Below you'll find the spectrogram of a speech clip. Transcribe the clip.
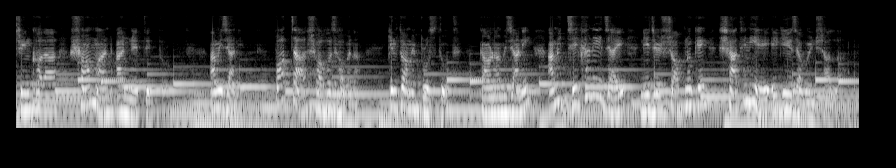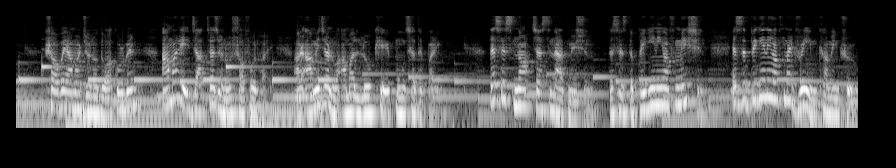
শৃঙ্খলা, সম্মান আর নেতৃত্ব। আমি জানি, পথটা সহজ হবে না, কিন্তু আমি প্রস্তুত, কারণ আমি জানি, আমি যেখানেই যাই, নিজের স্বপ্নকে সাথে নিয়ে এগিয়ে যাব ইনশাল্লাহ সবাই আমার জন্য দোয়া করবেন, আমার এই যাত্রা যেন সফল হয়, আর আমি যেন আমার লক্ষ্যে পৌঁছাতে পারি। This is not just an admission. This is the beginning of a mission. It's the beginning of my dream coming true.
